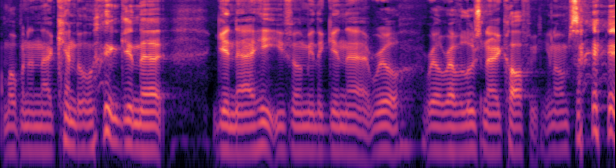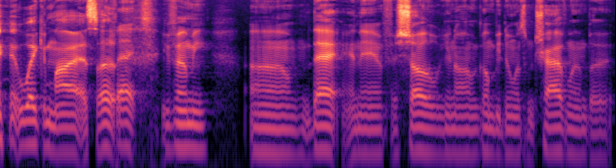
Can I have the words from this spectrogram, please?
I'm opening that Kindle and getting that, getting that heat. You feel me? To getting that real, real revolutionary coffee. You know what I'm saying? Waking my ass up. Facts. You feel me? Um, that and then for sure, you know, I'm gonna be doing some traveling, but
